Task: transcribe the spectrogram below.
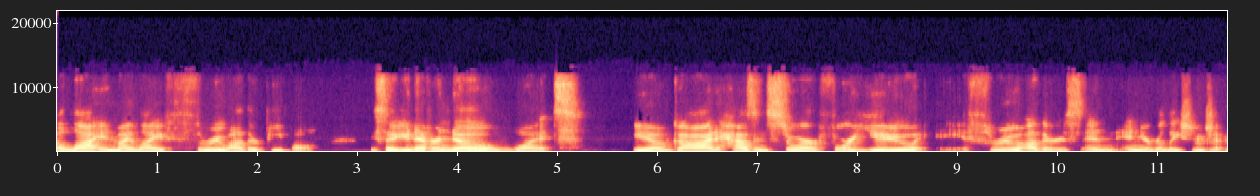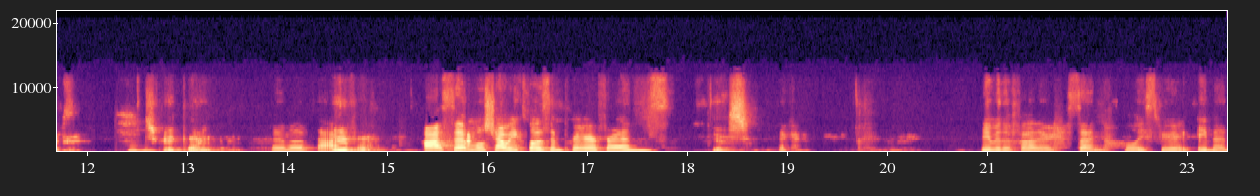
a lot in my life through other people so you never know what you know god has in store for you eh, through others and and your relationships Mhm. That's a great point. I love that. Beautiful. Awesome. Well, shall we close in prayer, friends? Yes. Okay. name of the Father, Son, Holy Spirit. Amen.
